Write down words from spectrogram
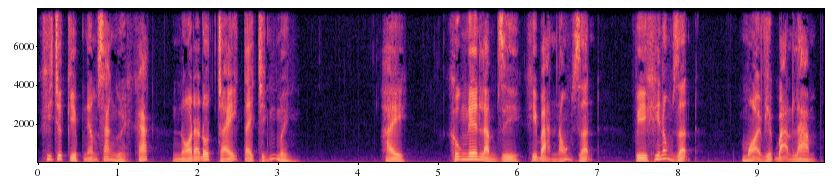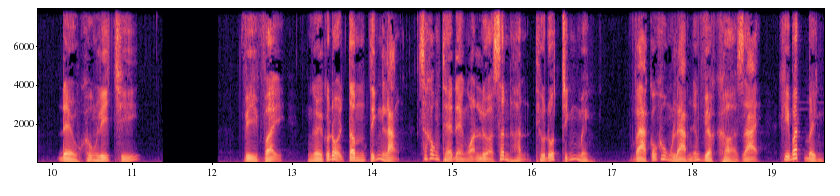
Khi chưa kịp ném sang người khác, nó đã đốt cháy tay chính mình. Hay, không nên làm gì khi bạn nóng giận, vì khi nóng giận, mọi việc bạn làm đều không lý trí. Vì vậy, người có nội tâm tĩnh lặng sẽ không thể để ngọn lửa sân hận thiêu đốt chính mình, và cũng không làm những việc khở dại khi bất bình,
